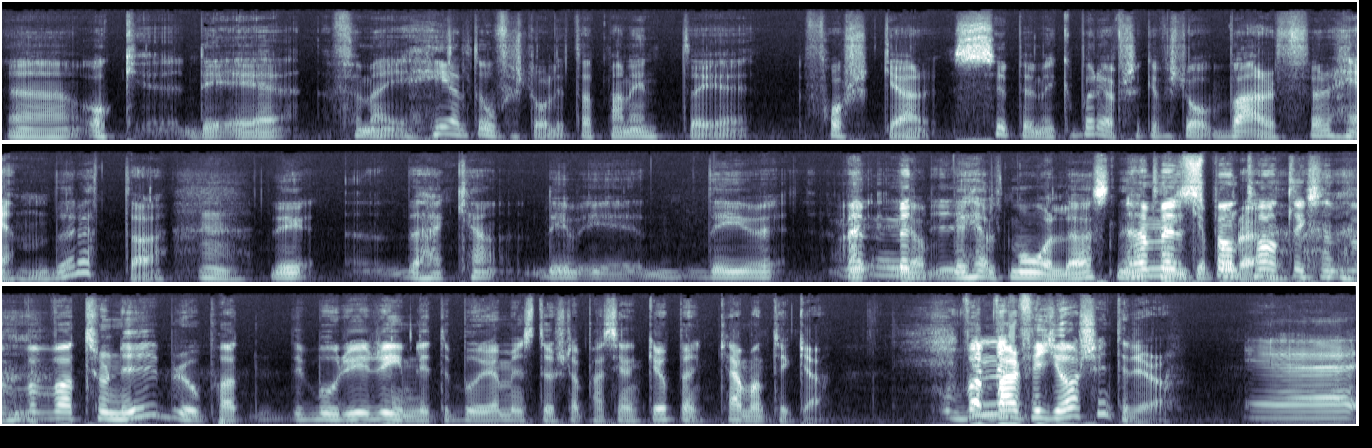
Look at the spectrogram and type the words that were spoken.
Eh, och det är för mig helt oförståeligt att man inte forskar supermycket på det och försöker förstå varför händer detta? Mm. Det, det här kan, det, är- det är ju, Men- men- jag blir helt mållös när Ja, jag men tänker på det. spontant, liksom, vad, vad tror ni beror på att det borde ju rimligt att börja med den största patientgruppen, kan man tycka. Och va, men- Varför görs inte det då? Eh, eh,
